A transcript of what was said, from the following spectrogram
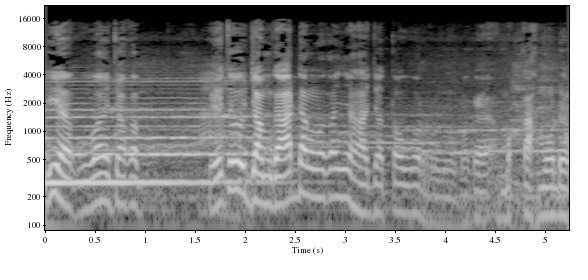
Iya, gua cakep. Itu jam gadang makanya Hajat Tower pakai Mekah model.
